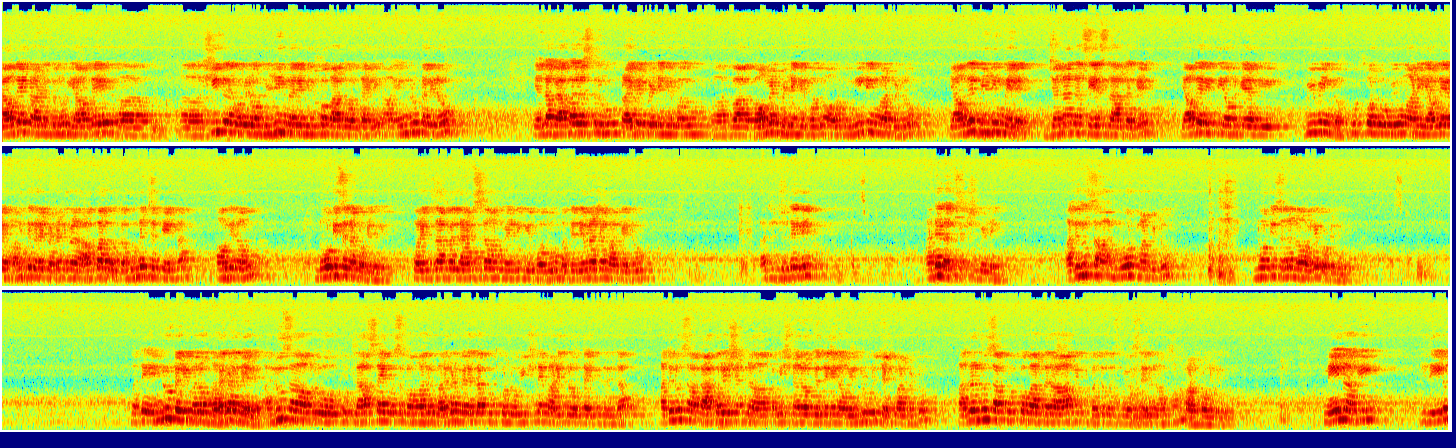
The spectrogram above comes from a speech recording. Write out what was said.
ಯಾವುದೇ ಕಾರಣಕ್ಕೂ ಯಾವುದೇ ಶೀತಲಗೊಂಡಿರೋ ಬಿಲ್ಡಿಂಗ್ ಮೇಲೆ ನಿಂತ್ಕೋಬಾರ್ದು ಅಂತ ಹೇಳಿ, ಆ ಎನ್ ರೂಟಲ್ಲಿರೋ ಎಲ್ಲ ವ್ಯಾಪಾರಸ್ಥರು ಪ್ರೈವೇಟ್ ಬಿಲ್ಡಿಂಗ್ ಇರ್ಬೋದು, ಅಥವಾ ಗೌರ್ಮೆಂಟ್ ಬಿಲ್ಡಿಂಗ್ ಇರ್ಬೋದು, ಅವ್ರದ್ದು ಮೀಟಿಂಗ್ ಮಾಡಿಬಿಟ್ಟು ಯಾವುದೇ ಬಿಲ್ಡಿಂಗ್ ಮೇಲೆ ಜನನ ಸೇರಿಸಲಾರ್ದಂಗೆ ಯಾವುದೇ ರೀತಿ ಅವ್ರಿಗೆ ಅಲ್ಲಿ ವ್ಯೂವಿಂಗ್ ಕೂತ್ಕೊಂಡು ವ್ಯೂ ಮಾಡಿ ಯಾವುದೇ ಅಹಿತಕರ ಘಟನೆಗಳು ಆಗಬಾರ್ದು ಅಂತ ಮುನ್ನೆಚ್ಚರಿಕೆಯಿಂದ ಅವ್ರಿಗೆ ನಾವು ನೋಟಿಸನ್ನು ಕೊಟ್ಟಿದ್ದೀವಿ. For example lands down building ಇರ್ಬೋದು, ಮತ್ತು ದೇವರಾಜ ಮಾರ್ಕೆಟು ಅದ್ರ ಜೊತೆಗೆ ಅಂಡರ್ ಕನ್ಸ್ಟ್ರಕ್ಷನ್ ಬಿಲ್ಡಿಂಗ್ ಅದನ್ನು ಸಹ ನೋಟ್ ಮಾಡಿಬಿಟ್ಟು ನೋಟಿಸನ್ನು ನಾವು ಅವ್ರಿಗೆ ಕೊಟ್ಟಿದ್ದೀವಿ. ಮತ್ತೆ ಎನ್ ರೂಟಲ್ಲಿ ಬರೋ ಮರಗಳ ಮೇಲೆ, ಅಲ್ಲೂ ಸಹ ಅವರು ಲಾಸ್ಟ್ ಟೈಮ್ ಸ್ವಲ್ಪ ಮರ ಮರಗಳ ಮೇಲೆಲ್ಲ ಕೂತ್ಕೊಂಡು ವೀಕ್ಷಣೆ ಮಾಡಿದ್ರು ಅಂತ ಇದ್ದಿದ್ರಿಂದ, ಅದನ್ನು ಸಹ ಕಾರ್ಪೊರೇಷನ್ ಕಮಿಷನರ್ ಅವ್ರ ಜೊತೆಗೆ ನಾವು ಎನ್ ರೂಟ್ ಚೆಕ್ ಮಾಡಿಬಿಟ್ಟು ಅದರಲ್ಲೂ ಸಹ ಕೂತ್ಕೋಬಾರ್ದರ ಆ ರೀತಿ ಬಂದೋಬಸ್ತ್ ವ್ಯವಸ್ಥೆಯನ್ನು ನಾವು ಸಹ ಮಾಡ್ಕೊಂಡಿದ್ದೀವಿ. ಮೇನ್ ಆಗಿ ಇದೇನು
